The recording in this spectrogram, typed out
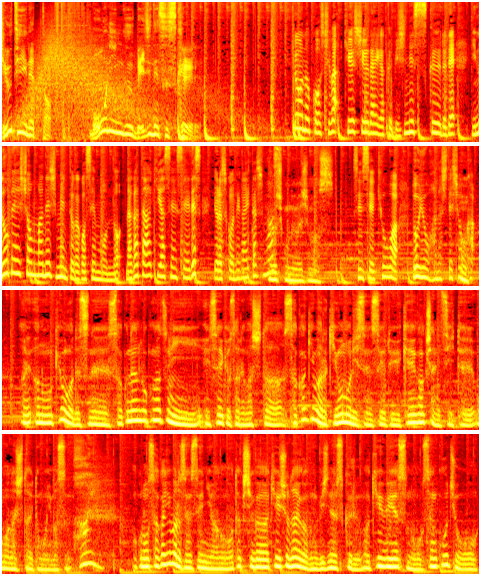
キューティーネット。モーニングビジネススクール。今日の講師は九州大学ビジネススクールでイノベーションマネジメントがご専門の永田晃也先生です。よろしくお願いいたします。よろしくお願いします。先生今日はどういうお話でしょうか？はい、あの今日はですね昨年6月に逝去されました榊原清則先生という経営学者についてお話したいと思います。はいこの榊原先生にはあの私が九州大学のビジネススクール、まあ、QBS の専攻長を、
